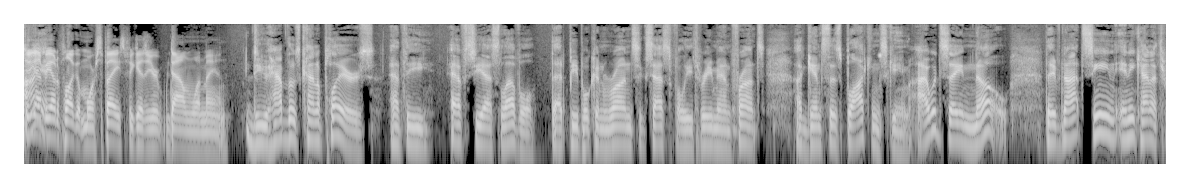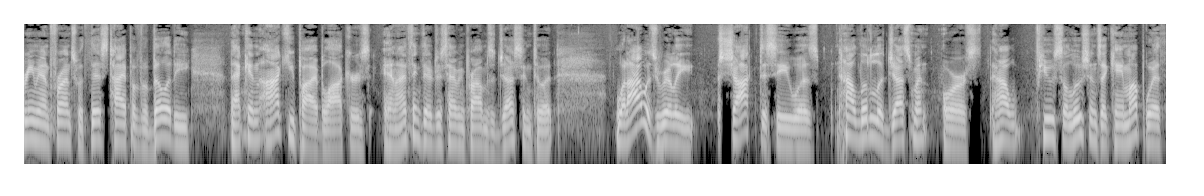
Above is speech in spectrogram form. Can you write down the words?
You got to be able to plug up more space because you're down one man. do you have those kind of players at the FCS level that people can run successfully three man fronts against this blocking scheme? I would say no. They've not seen any kind of three man fronts with this type of ability that can occupy blockers, and I think they're just having problems adjusting to it. What I was really shocked to see was how little adjustment or how few solutions they came up with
